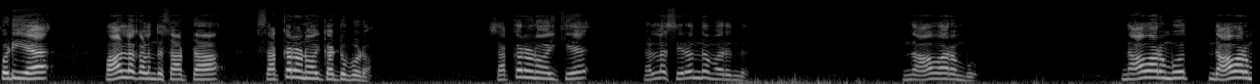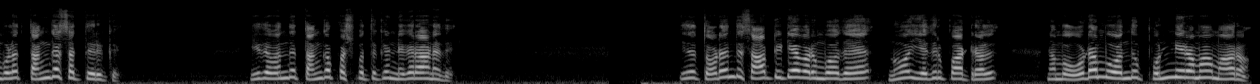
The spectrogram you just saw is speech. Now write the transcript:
பொடியை பாலில் கலந்து சாப்பிட்டா சர்க்கரை நோய் கட்டுப்படும். சர்க்கரை நோய்க்கு நல்ல சிறந்த மருந்து. இந்த ஆவாரம்பூ இந்த ஆவாரம்பூ இந்த ஆவாரம்பூவில் தங்க சத்து இருக்குது இது வந்து தங்க புஷ்பத்துக்கு நிகரானது. இதை தொடர்ந்து சாப்பிட்டுட்டே வரும்போது நோய் எதிர்ப்பாற்றல் நம்ம உடம்பு வந்து பொன்னிறமாக மாறும்.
